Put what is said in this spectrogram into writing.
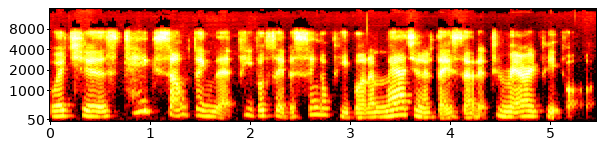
which is take something that people say to single people and imagine if they said it to married people.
